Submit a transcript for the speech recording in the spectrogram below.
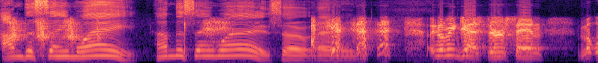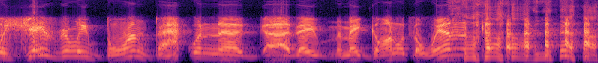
I'm the same way. I'm the same way." So, hey. let me guess. They're saying was Jay really born back when uh, uh, they made Gone with the Wind? yeah,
